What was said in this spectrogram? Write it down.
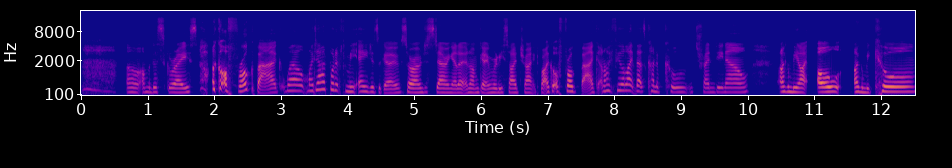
Oh, I'm a disgrace. I got a frog bag. Well, my dad bought it for me ages ago. Sorry, I'm just staring at it and I'm getting really sidetracked. But I got a frog bag and I feel like that's kind of cool and trendy now. I can be like, oh, I can be cool.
